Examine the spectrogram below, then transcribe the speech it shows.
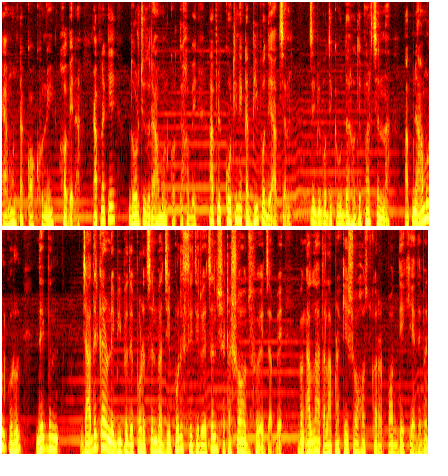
এমনটা কখনোই হবে না। আপনাকে ধৈর্য ধরে আমল করতে হবে। আপনি কঠিন একটা বিপদে আছেন, যে বিপদে কেউ উদ্ধার হতে পারছেন না। আপনি আমল করুন, দেখবেন যাদের কারণে বিপদে পড়েছেন বা যে পরিস্থিতি রয়েছেন, সেটা সহজ হয়ে যাবে এবং আল্লাহ তালা আপনাকে সহজ করার পথ দেখিয়ে দেবেন।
